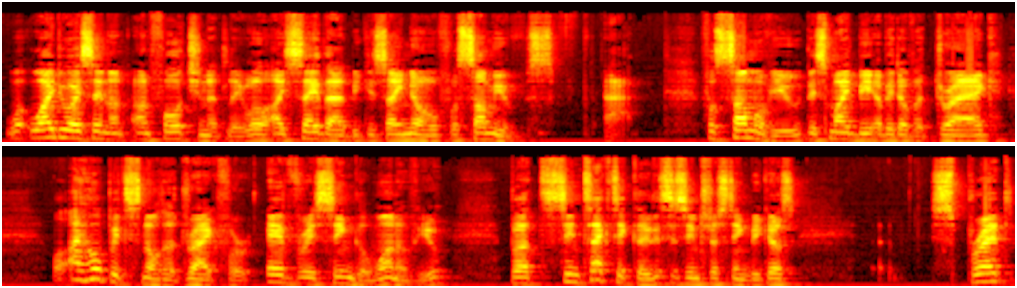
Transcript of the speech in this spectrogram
Why do I say unfortunately? Well, I say that because I know for some of you, for some of you, this might be a bit of a drag. Well, I hope it's not a drag for every single one of you. But syntactically, this is interesting because spread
